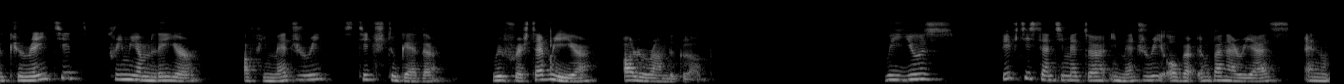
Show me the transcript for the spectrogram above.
A curated premium layer of imagery stitched together, refreshed every year all around the globe. We use 50 centimeter imagery over urban areas and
